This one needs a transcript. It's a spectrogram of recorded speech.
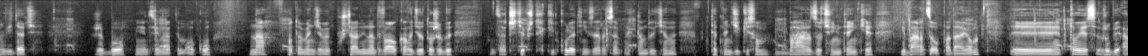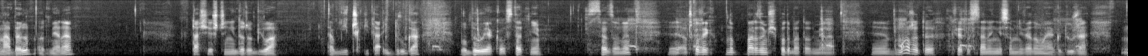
widać, że było mniej więcej na tym oku. Na, potem będziemy puszczali na dwa oka. Chodzi o to, żeby zaczęcie przy tych kilkuletnich zaraz, jak tam dojdziemy. Te pędziki są bardzo cieniuteńkie i bardzo opadają. Yy, to jest Ruby Annabel odmiana. Ta się jeszcze nie dorobiła tabliczki, ta i druga, bo były jako ostatnie sadzone. Yy, aczkolwiek no, bardzo mi się podoba ta odmiana. Yy, może te kwiatostany nie są nie wiadomo jak duże. Yy,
